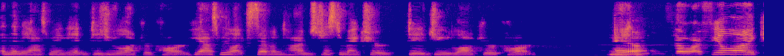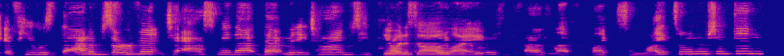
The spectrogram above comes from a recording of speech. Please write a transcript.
And then he asked me again, "Did you lock your car?" He asked me like seven times just to make sure, "Did you lock your car?" Yeah. And so I feel like if he was that observant to ask me that that many times, he, He would've saw a light. I had left like some lights on or something.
